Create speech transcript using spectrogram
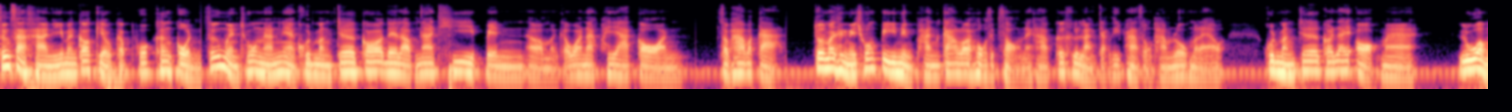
ซึ่งสาขานี้มันก็เกี่ยวกับพวกเครื่องกล ซึ่งเหมือนช่วงนั้นเนี่ยคุณบังเจอร์ก็ได้รับหน้าที่เป็นเเหมือนกับว่านักพยากรณ์สภาพอากาศ จนมาถึงในช่วงปี 1962 นะครับ ก็คือหลังจากที่ผ่านสงครามโลกมาแล้ว คุณบังเจอร์ก็ได้ออกมาร่วม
